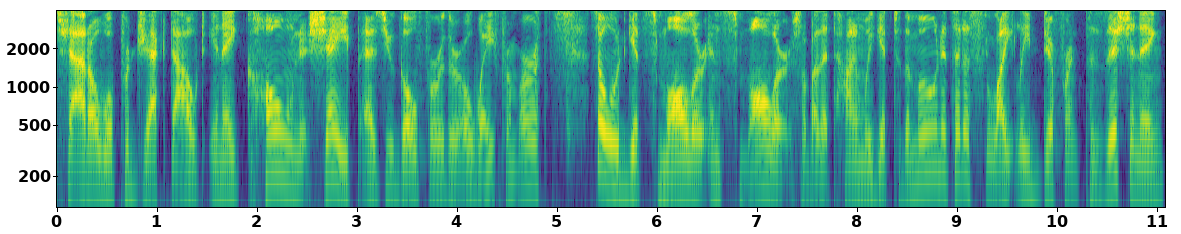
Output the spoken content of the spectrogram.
shadow will project out in a cone shape as you go further away from Earth. So it would get smaller and smaller. So by the time we get to the moon, it's at a slightly different positioning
